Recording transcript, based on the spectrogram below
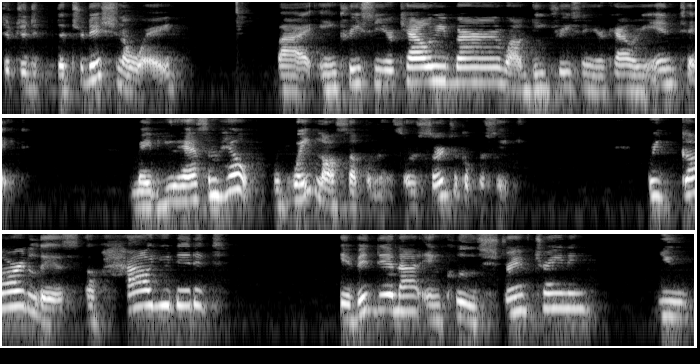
the traditional way by increasing your calorie burn while decreasing your calorie intake. Maybe you had some help with weight loss supplements or surgical procedure. Regardless of how you did it, if it did not include strength training, you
